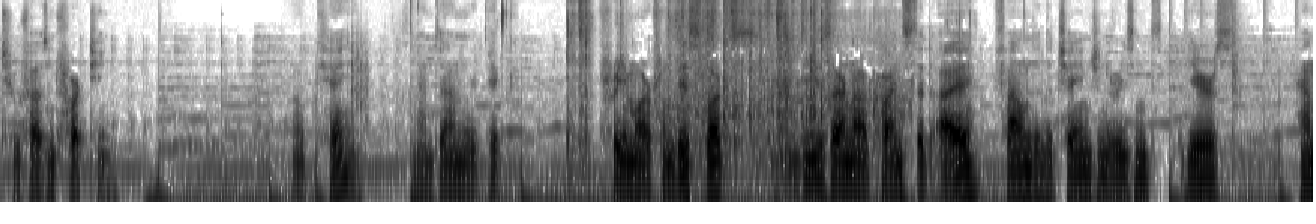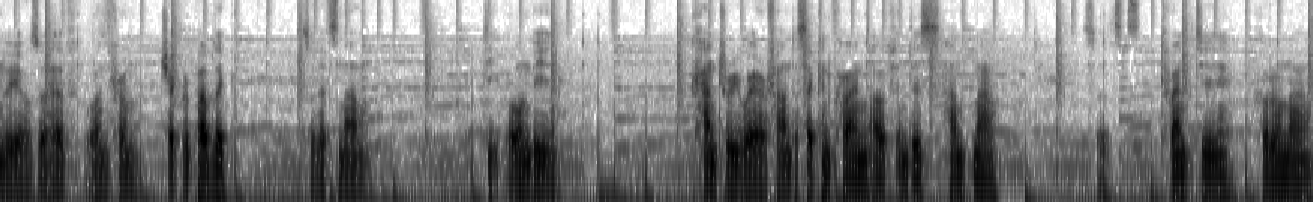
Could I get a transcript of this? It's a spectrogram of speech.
2014. Okay, and then we pick three more from this box. These are now coins that I found in the change in the recent years and we also have one from Czech Republic so that's now the only country where I found a second coin of in this hunt now So it's 20 Koruna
